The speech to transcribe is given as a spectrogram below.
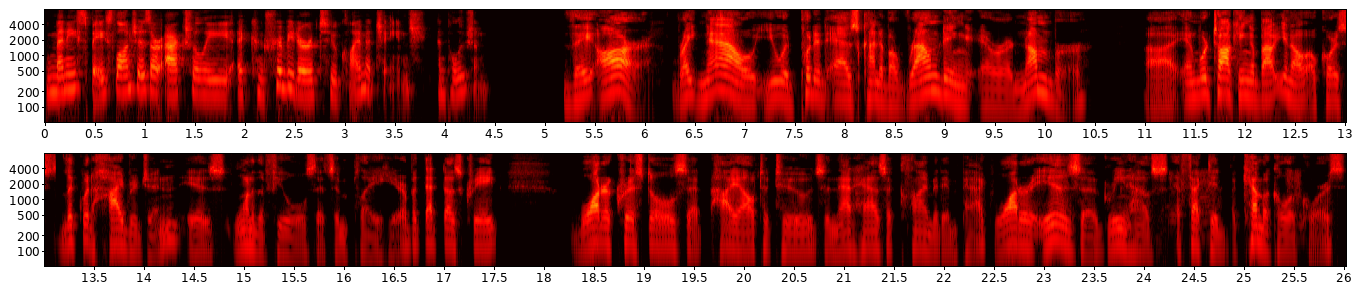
many space launches are actually a contributor to climate change and pollution. They are. Right now, you would put it as kind of a rounding error number. Uh, and we're talking about, you know, of course, liquid hydrogen is one of the fuels that's in play here, but that does create water crystals at high altitudes, and that has a climate impact. Water is a greenhouse affected chemical, of course.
